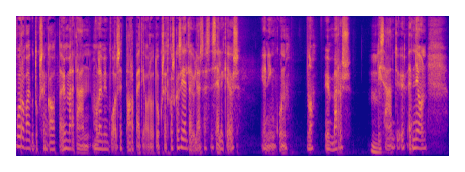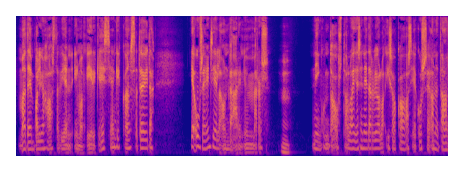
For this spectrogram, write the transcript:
vuorovaikutuksen kautta ymmärretään molemminpuoliset tarpeet ja odotukset, koska sieltä yleensä se selkeys ja niin kuin, no, ymmärrys mm. lisääntyy. Et ne on, mä teen paljon haastavien ilmapiirikeissienkin kanssa töitä ja usein siellä on väärin ymmärrys. Mm niin kuin taustalla. Ja sen ei tarvitse olla iso asia, kun se annetaan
